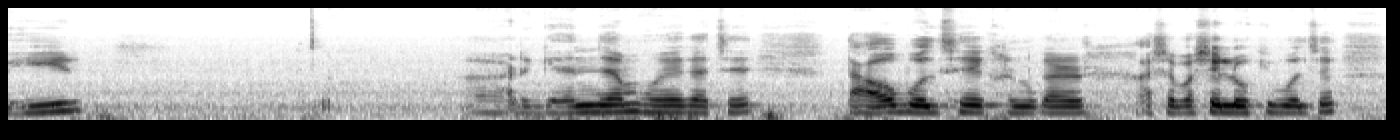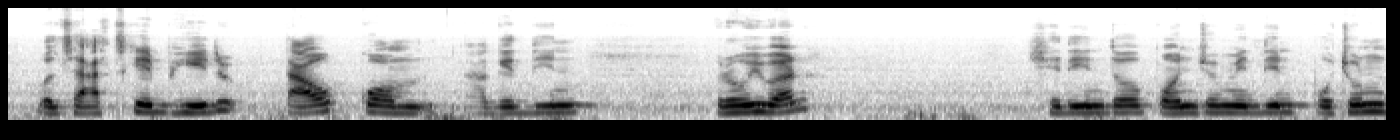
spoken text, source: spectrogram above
ভিড় আর গ্যাঞ্জাম হয়ে গেছে। তাও বলছে এখানকার আশেপাশের লোকই বলছে বলছে আজকে ভিড় তাও কম। আগের দিন রবিবার, সেদিন তো পঞ্চমীর দিন প্রচণ্ড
